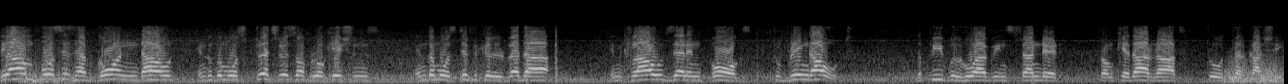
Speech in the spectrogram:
The armed forces have gone down into the most treacherous of locations, in the most difficult weather, in clouds and in fogs, to bring out the people who have been stranded from Kedarnath to Uttarkashi.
